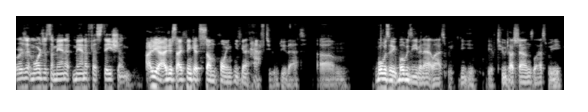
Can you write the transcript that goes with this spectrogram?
Or is it more just a man- manifestation? Uh, yeah, I just I think at some point he's gonna have to do that. Um what was it? What was he even at last week? Did he, did he have two touchdowns last week?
